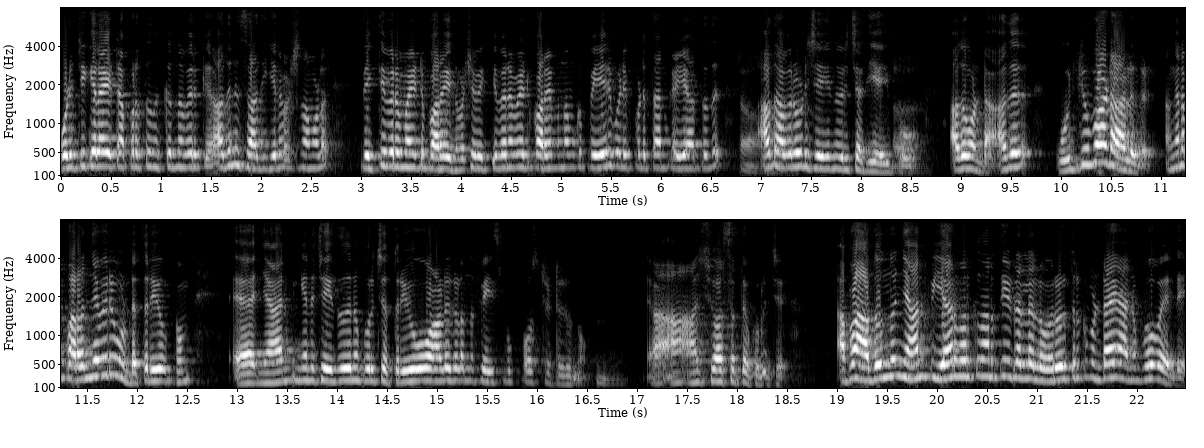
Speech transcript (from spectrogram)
പൊളിറ്റിക്കലായിട്ട് അപ്പുറത്ത് നിൽക്കുന്നവർക്ക് അതിന് സാധിക്കില്ല. പക്ഷെ നമ്മൾ വ്യക്തിപരമായിട്ട് പറയുന്നു. പക്ഷേ വ്യക്തിപരമായിട്ട് പറയുമ്പോൾ നമുക്ക് പേര് വെളിപ്പെടുത്താൻ കഴിയാത്തത് അത് അവരോട് ചെയ്യുന്ന ഒരു ചതിയായി പോകും. അതുകൊണ്ടാണ് അത് ഒരുപാട് ആളുകൾ അങ്ങനെ പറഞ്ഞവരും ഉണ്ട്. എത്രയോ ഇപ്പം ഞാൻ ഇങ്ങനെ ചെയ്തതിനെ കുറിച്ച് എത്രയോ ആളുകൾ അന്ന് ഫേസ്ബുക്ക് പോസ്റ്റ് ഇട്ടിരുന്നു. ആശ്വാസത്തെക്കുറിച്ച് അപ്പൊ അതൊന്നും ഞാൻ പി ആർ വർക്ക് നടത്തിയിട്ടല്ലല്ലോ. ഓരോരുത്തർക്കും ഉണ്ടായ അനുഭവമല്ലേ?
